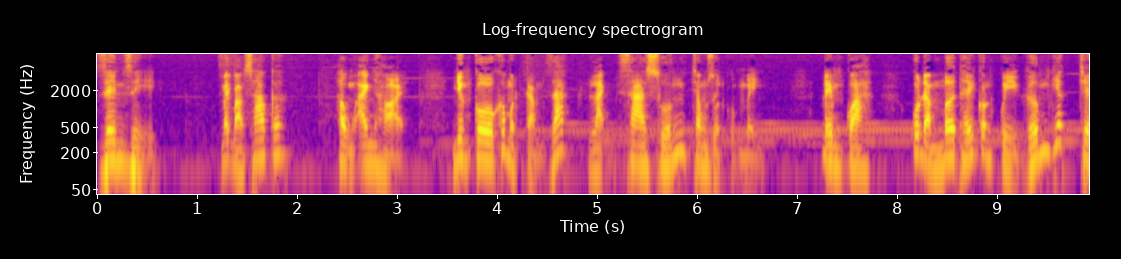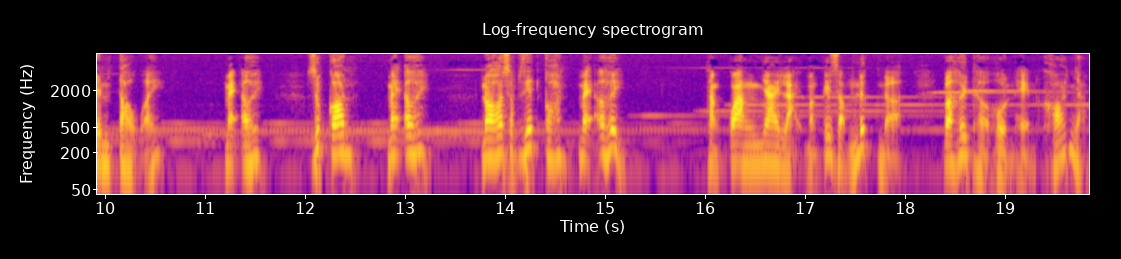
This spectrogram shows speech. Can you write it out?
rên rỉ. Mày bảo sao cơ? Hồng Anh hỏi, nhưng cô có một cảm giác lạnh xa xuống trong ruột của mình. Đêm qua, cô nằm mơ thấy con quỷ gớm ghiếc trên tàu ấy. Mẹ ơi, giúp con, mẹ ơi, nó sắp giết con, mẹ ơi. Thằng Quang nhai lại bằng cái giọng nức nở và hơi thở hổn hển khó nhọc.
